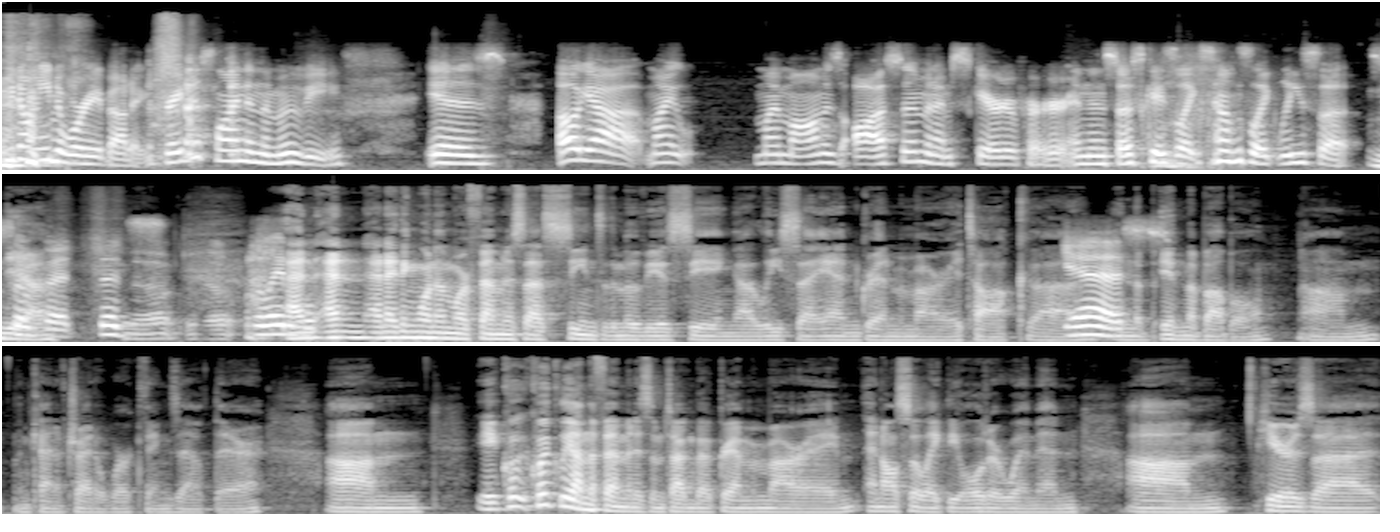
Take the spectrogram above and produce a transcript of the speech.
You don't need to worry about it. Greatest line in the movie is, "Oh yeah, my my mom is awesome, and I'm scared of her." And then Sosuke's like, "Sounds like Lisa." So Yeah. good. That's Yep, yep. relatable. And, and and I think one of the more feminist ass scenes of the movie is seeing uh, Lisa and Gran Mamare talk uh, Yes. in the in the bubble um, and kind of try to work things out there. Um, it, qu- quickly on the feminism, talking about Gran Mamare and also like the older women. Um, here's uh,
